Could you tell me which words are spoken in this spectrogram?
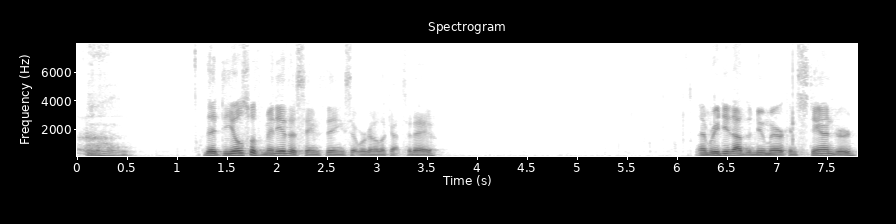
that deals with many of the same things that we're going to look at today. I'm reading out of the New American Standard,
